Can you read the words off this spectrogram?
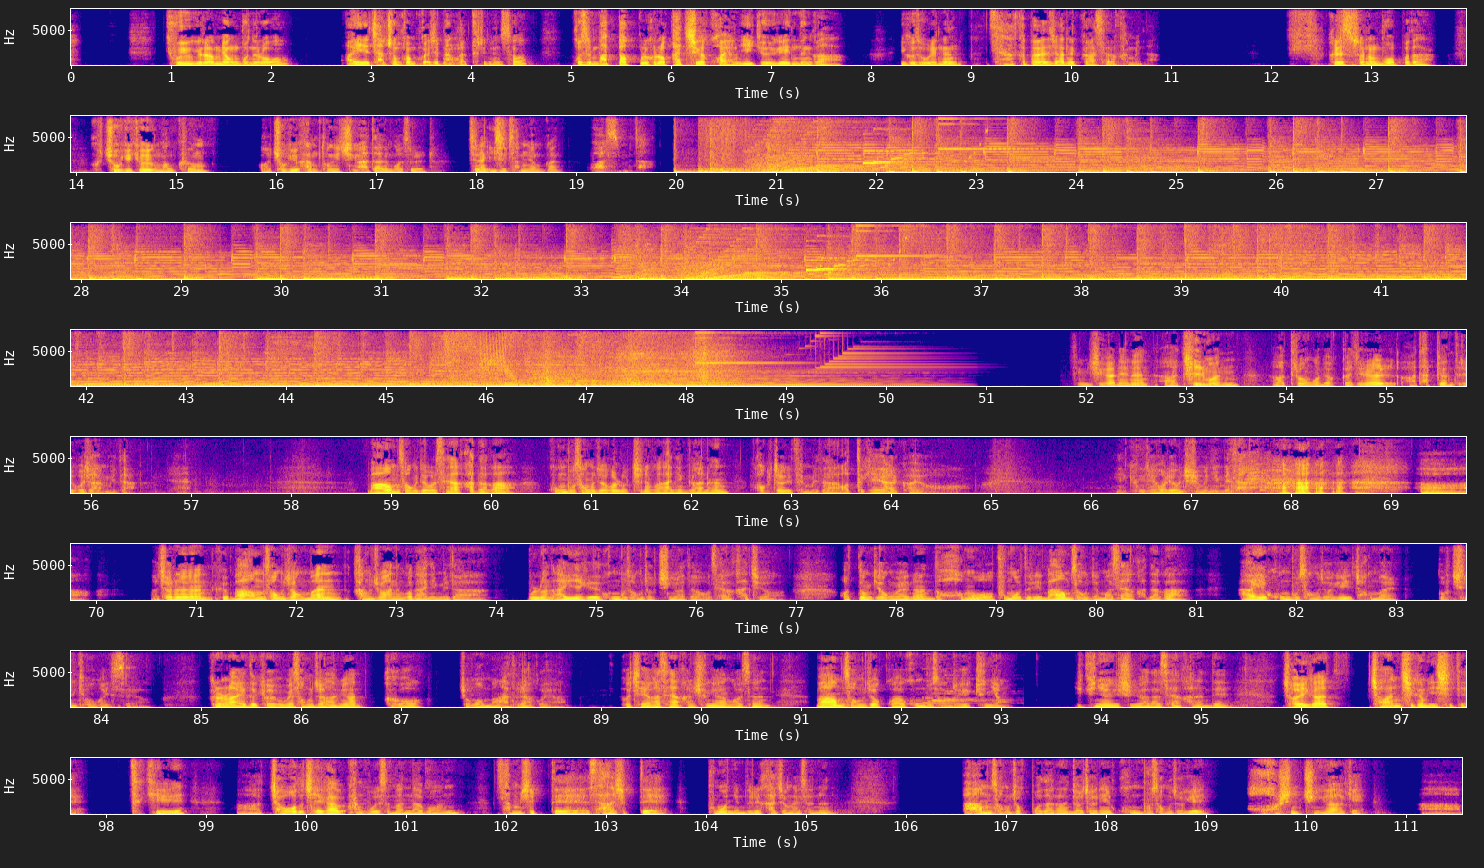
교육이라는 명분으로 아이의 자존감까지 망가뜨리면서 그것을 맞바꿀 그런 가치가 과연 이 교육에 있는가? 이것을 우리는 생각해 봐야 하지 않을까 생각합니다. 그래서 저는 무엇보다 그 조기 교육만큼 어, 조기 감통이 중요하다는 것을 지난 23년간 보았습니다. 이 시간에는 어, 질문 어, 들어온 거 몇 가지를 어, 답변 드리고자 합니다. 예. 마음 성적을 생각하다가 공부 성적을 놓치는 건 아닌가 하는 걱정이 듭니다. 어떻게 해야 할까요? 예, 굉장히 어려운 질문입니다. 어, 저는 그 마음 성적만 강조하는 건 아닙니다. 물론 아이에게 공부 성적 중요하다고 생각하죠. 어떤 경우에는 너무 부모들이 마음 성적만 생각하다가 아이의 공부 성적이 정말 놓치는 경우가 있어요. 그런 아이도 결국에 성장하면 그거 좀 원망하더라고요. 그 제가 생각하는 중요한 것은 마음 성적과 공부 성적의 균형. 이 균형이 중요하다 고 생각하는데 저희가 처한 지금 이 시대, 특히 어, 적어도 제가 한국에서 만나본 30대, 40대 부모님들의 가정에서는 마음 성적보다는 여전히 공부 성적이 훨씬 중요하게 아,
